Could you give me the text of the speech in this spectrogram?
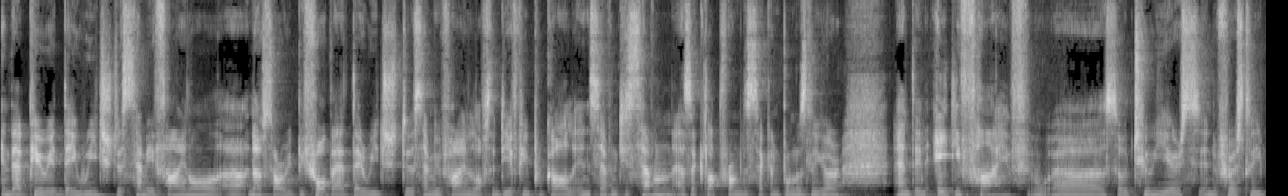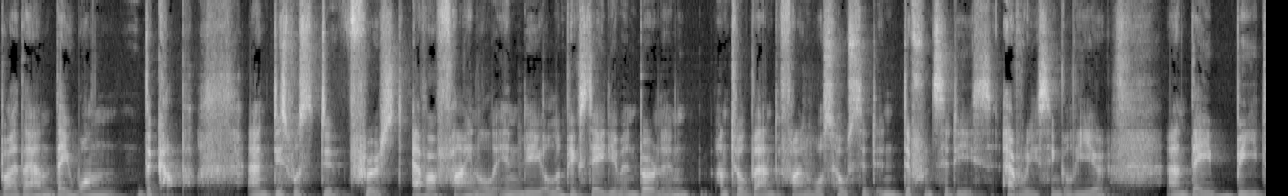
in that period, they reached the semifinal. Uh, no, sorry, before that, they reached the semifinal of the DFB Pokal in 77 as a club from the second Bundesliga. And in 85, uh, so two years in the first league by then, they won the cup. And this was the first ever final in the Olympic Stadium in Berlin. Until then, the final was hosted in different cities every single year and they beat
